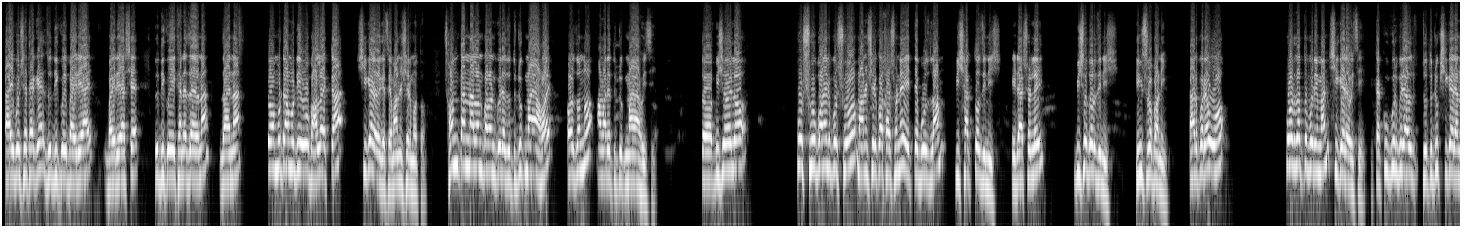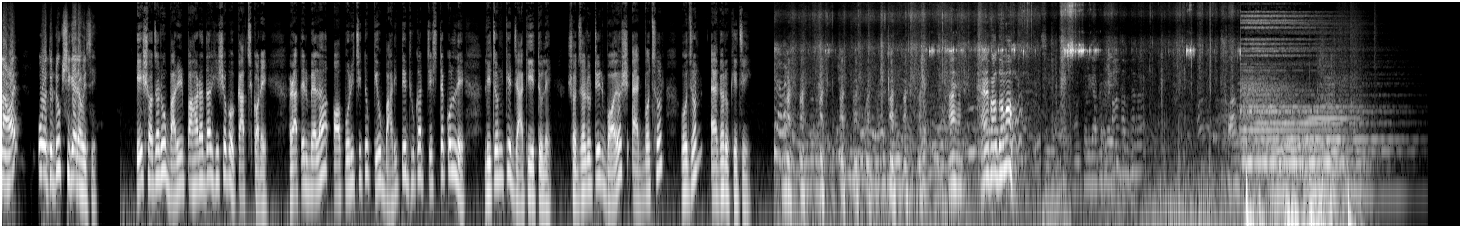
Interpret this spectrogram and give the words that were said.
তাই বসে থাকে, যদি কই বাইরে আয়, বাইরে আসে, যদি কই এখানে যায় না যায় না। তো মোটামুটি ও ভালো একটা শিকার হয়ে গেছে মানুষের মতো। সন্তান লালন পালন করে যতটুক মায়া হয়, ওর জন্য আমার এতটুক মায়া হয়েছে তো বিষয় হলো পশু, বনের পশুও মানুষের কথা শুনে এতে বুঝলাম বিষাক্ত জিনিস। এটা আসলেই বিষধর জিনিস, হিংস্র প্রাণী। তারপরে ও পর্যাপ্ত পরিমাণ শিকারে হয়েছে একটা কুকুর বিড়াল যতটুক শিকারে না হয় ও এতটুক শিকারে হয়েছে এই সজারু বাড়ির পাহারাদার হিসেবেও কাজ করে রাতের বেলা অপরিচিত কেউ বাড়িতে ঢুকার চেষ্টা করলে লিটনকে জাগিয়ে তোলে সজারুটির বয়স এক বছর ওজন এগারো কেজি হ্যাঁ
